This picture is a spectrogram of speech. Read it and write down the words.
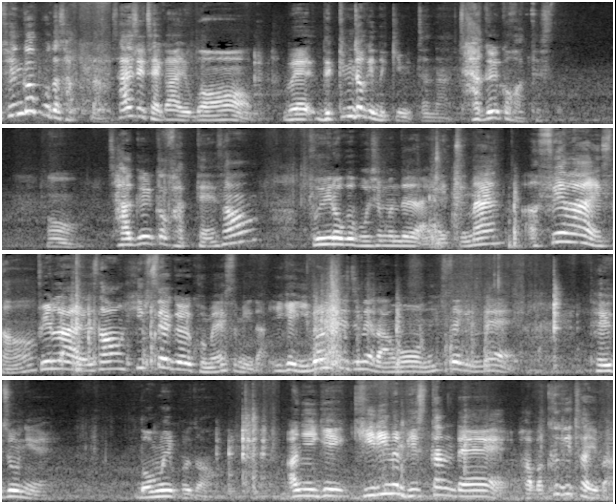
생각보다 작다. 사실 제가 이거 왜 느낌적인 느낌 있잖아. 작을 것 같았어. 어 작을 것 같아서 브이로그 보신 분들 알겠지만 어, 필라에서 필라에서 힙색을 구매했습니다. 이게 이번 시즌에 나온 힙색인데 대존이에요 너무 이쁘죠 아니 이게 길이는 비슷한데 봐봐 크기 차이 봐.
